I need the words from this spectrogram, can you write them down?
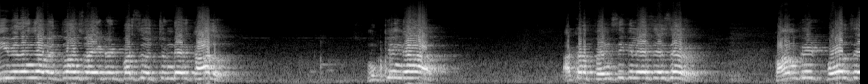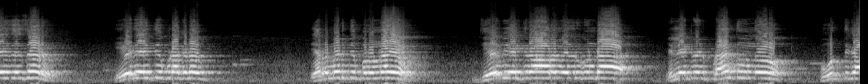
ఈ విధంగా విధ్వంసం అయ్యేటువంటి పరిస్థితి వచ్చిండేది కాదు. ముఖ్యంగా అక్కడ ఫెన్సింగ్లు వేసేసారు కాంక్రీట్ పోల్స్ వేసేసారు ఏదైతే ఇప్పుడు అక్కడ ఎర్రమడి తిప్పలు ఉన్నాయో జేబీ అగ్రహారం ఎదురుకుండా వెళ్ళేటువంటి ప్రాంతం ఉందో పూర్తిగా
